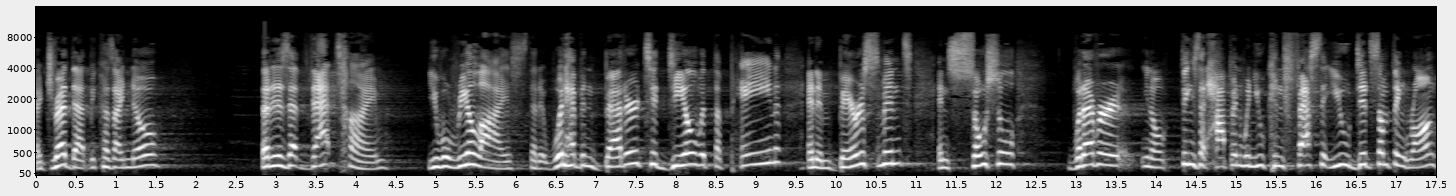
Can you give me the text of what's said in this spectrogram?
I dread that because I know that it is at that time you will realize that it would have been better to deal with the pain and embarrassment and social whatever, you know, things that happen when you confess that you did something wrong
